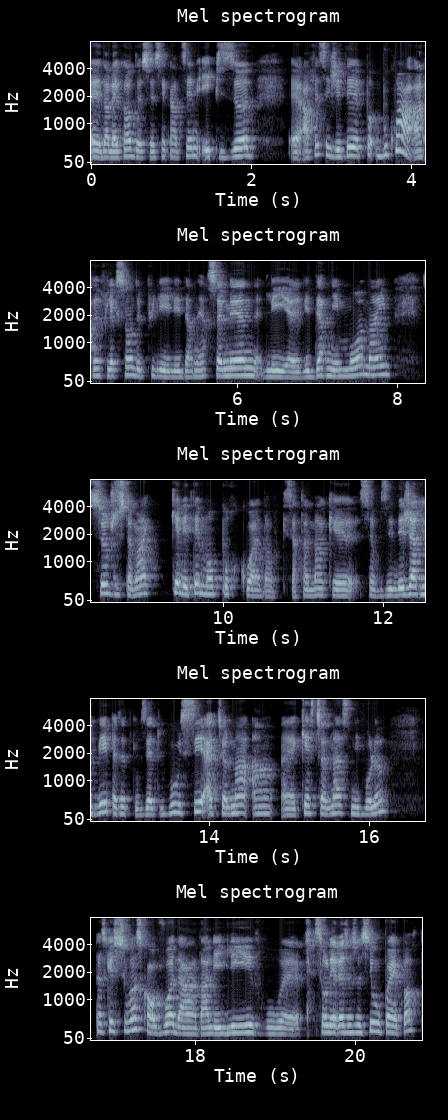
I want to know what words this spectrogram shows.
euh, dans le cadre de ce 50e épisode? Euh, en fait, c'est que j'étais beaucoup en, réflexion depuis les, dernières semaines, euh, les, derniers mois même, sur justement quel était mon pourquoi? Donc, certainement que ça vous est déjà arrivé, peut-être que vous êtes vous aussi actuellement en questionnement à ce niveau-là. Parce que souvent, ce qu'on voit dans, dans, les livres ou sur les réseaux sociaux ou peu importe,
